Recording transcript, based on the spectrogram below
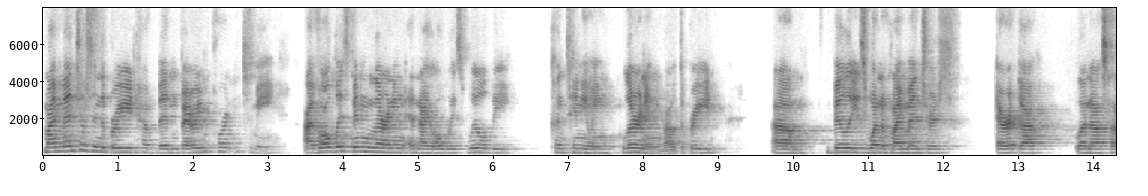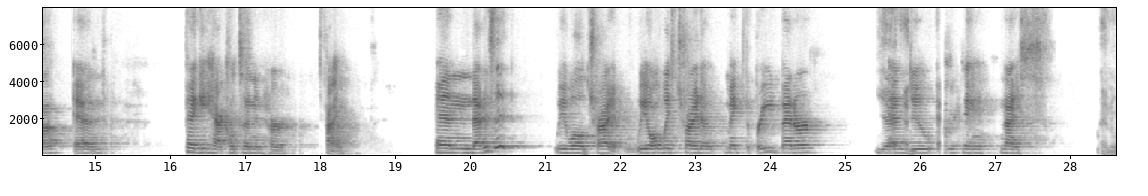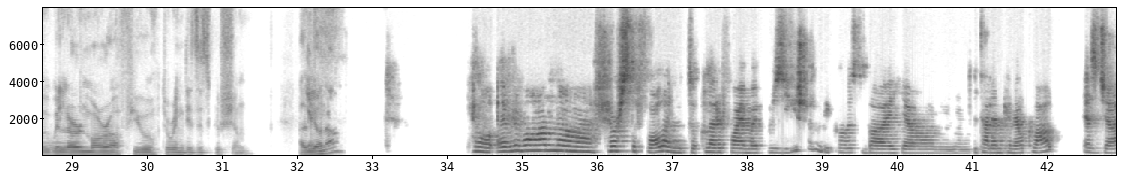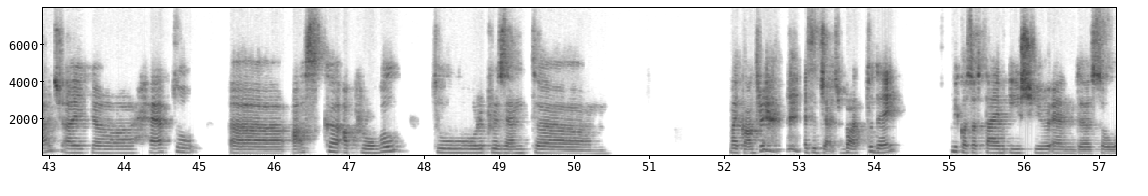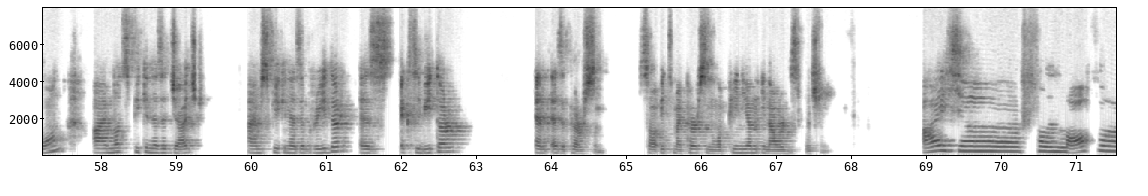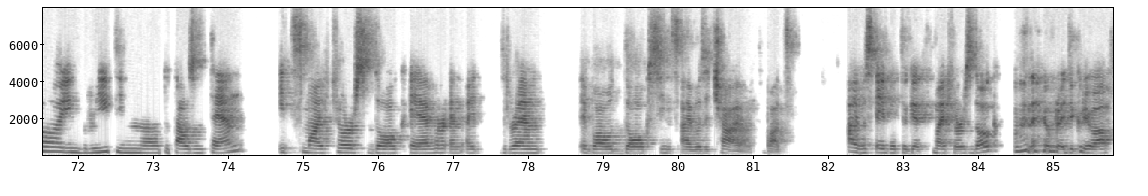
My mentors in the breed have been very important to me. I've always been learning, and I always will be continuing learning about the breed. Um, Billy is one of my mentors, Erica Lanasa, and Peggy Hackleton in her time. And that is it. We will try We always try to make the breed better yeah, and, and do everything nice. And we will learn more of you during this discussion. Aliona? Yes. Hello, everyone. Uh, first of all, I need to clarify my position because by um, Italian Kennel Club, as judge, I uh, have to uh, ask approval to represent um, my country as a judge. But today, because of time issue and uh, so on, I'm not speaking as a judge. I'm speaking as a breeder, as exhibitor, and as a person. So it's my personal opinion in our discussion. I uh, fell in love uh, in breed in uh, 2010. It's my first dog ever, and I dreamt about dogs since I was a child. But I was able to get my first dog when I already grew up.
